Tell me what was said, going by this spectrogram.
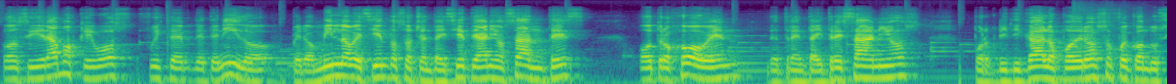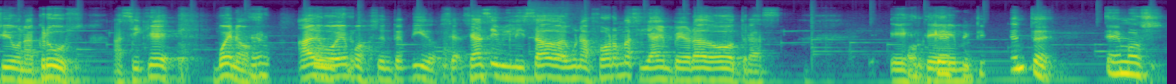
consideramos que vos fuiste detenido, pero 1987 años antes, otro joven de 33 años, por criticar a los poderosos, fue conducido a una cruz. Así que, bueno, algo hemos entendido. Se, han civilizado de algunas formas y ha empeorado otras. Este... efectivamente hemos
